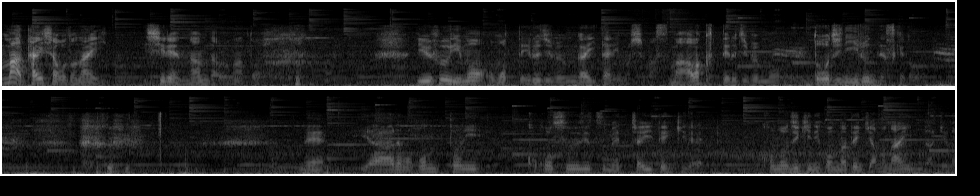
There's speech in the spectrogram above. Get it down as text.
まあ大したことない試練なんだろうなと いうふうにも思っている自分がいたりもします。まあ泡食ってる自分も同時にいるんですけど。ね、いやーでも本当にここ数日めっちゃいい天気でこの時期にこんな天気はもうないんだけど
